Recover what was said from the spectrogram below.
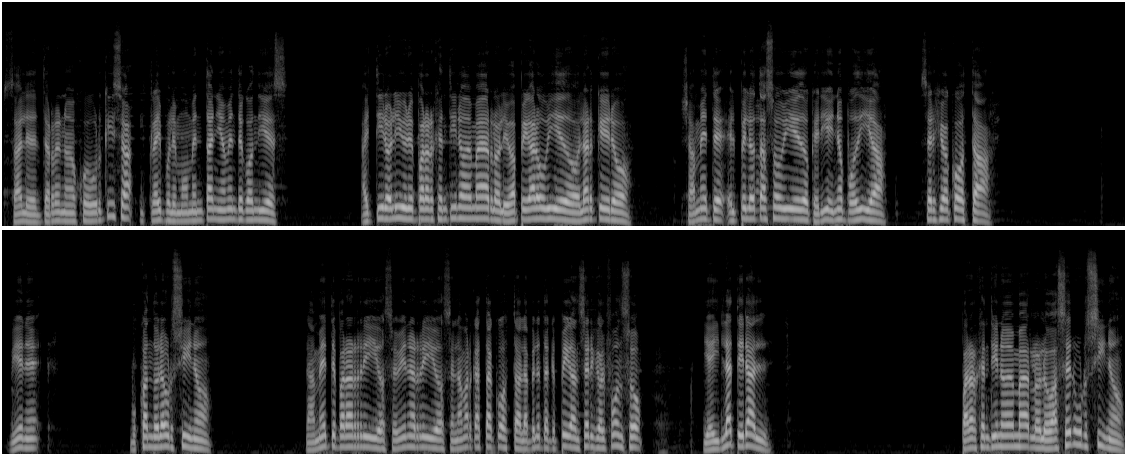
Sale del terreno de juego Urquiza. Y Claypole momentáneamente con 10. Hay tiro libre para Argentino de Merlo. Le va a pegar Oviedo, el arquero. Ya mete el pelotazo Oviedo. Quería y no podía. Sergio Acosta. Viene buscando la Ursino. La mete para Ríos. Se viene Ríos. En la marca está Acosta. La pelota que pega en Sergio Alfonso. Y hay lateral. Para Argentino de Merlo. Lo va a hacer Ursino.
